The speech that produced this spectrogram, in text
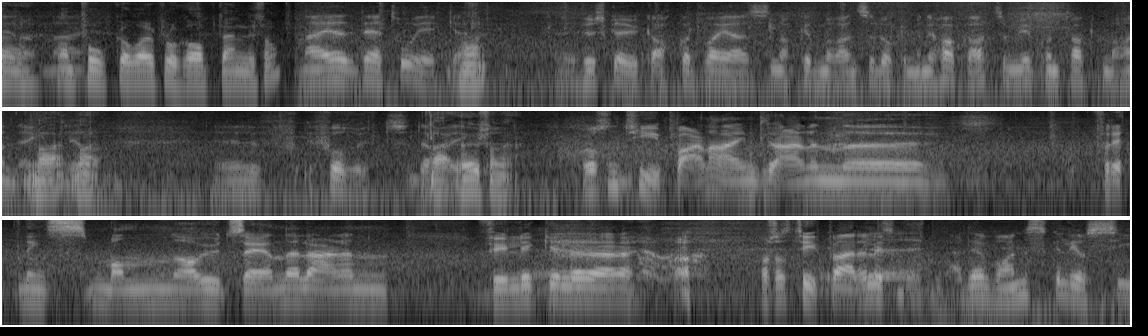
Eh, han tok og bare plukka opp den, liksom? Nei, det tror jeg ikke. Nei. Jeg husker jo ikke akkurat hva jeg snakket med ransedokken, men jeg har ikke hatt så mye kontakt med han egentlig nei, nei. Eh, forut. Det nei, det skjønner jeg. Hvilken type er han egentlig? Er han en uh, forretningsmann av utseende, eller er han en fyllik, eller hva slags type er det? liksom? Det er vanskelig å si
